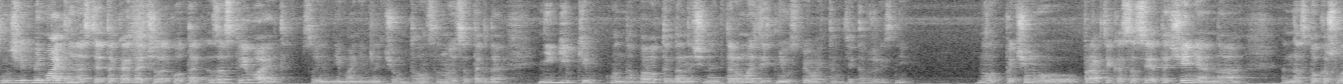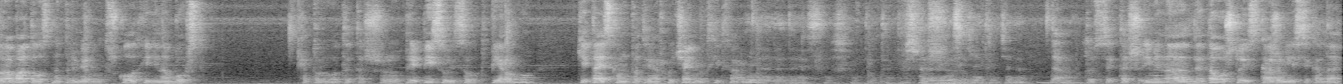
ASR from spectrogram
Лучше внимательность это когда человек вот так застревает своим вниманием на чем-то. Он становится тогда не гибким, он наоборот тогда начинает тормозить, не успевать там где-то в жизни. Ну вот почему практика сосредоточения, она настолько ж вырабатывалась, например, вот в школах единоборств, которые вот это ж приписывается вот первому китайскому патриарху Чань Будхидхарме. Да, да, да, я слышал. Это Это ж- шаманинские эти, да? Да, то есть это ж именно для того, что, скажем, если когда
